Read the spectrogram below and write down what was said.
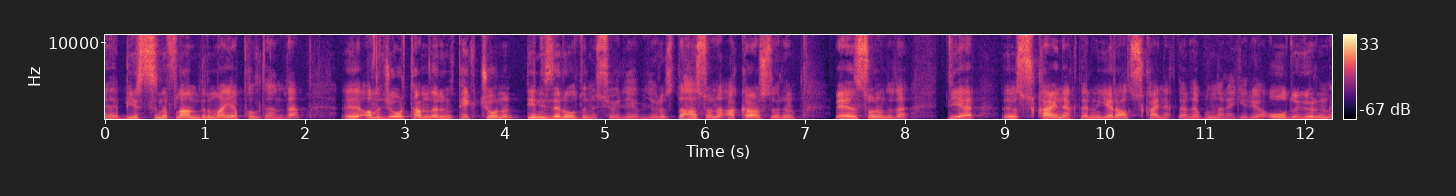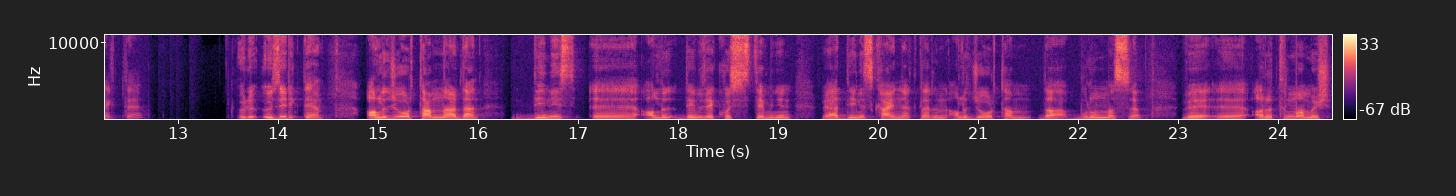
e, bir sınıflandırma yapıldığında e, alıcı ortamların pek çoğunun denizler olduğunu söyleyebiliyoruz. Daha sonra akarsuların ve en sonunda da diğer e, su kaynaklarının yeraltı su kaynakları da bunlara giriyor olduğu görünmekte. Özellikle alıcı ortamlardan deniz e, alı, deniz ekosisteminin veya deniz kaynaklarının alıcı ortamda bulunması ve e, arıtılmamış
